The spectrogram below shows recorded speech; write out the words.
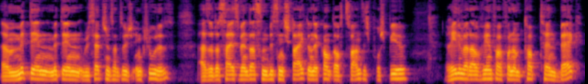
ähm, mit den, mit den Receptions natürlich included. Also das heißt, wenn das ein bisschen steigt und er kommt auf 20 pro Spiel, reden wir da auf jeden Fall von einem Top 10 Back.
